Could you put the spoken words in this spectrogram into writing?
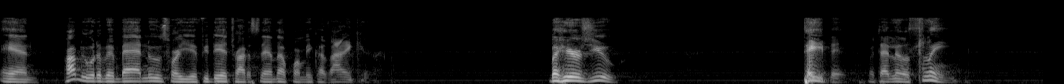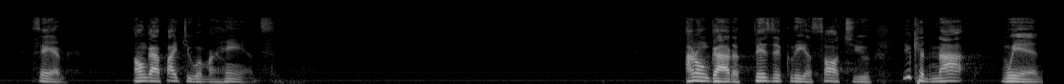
And probably would have been bad news for you if you did try to stand up for me because I didn't care. But here's you David with that little sling, saying, I don't got to fight you with my hands. I don't got to physically assault you. You cannot win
